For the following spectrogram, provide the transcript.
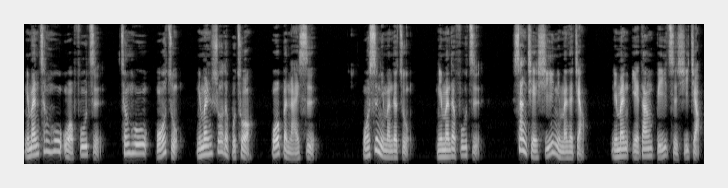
你们称呼我夫子，称呼我主，你们说的不错。我本来是，我是你们的主，你们的夫子，尚且洗你们的脚。”你们也当彼此洗脚。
